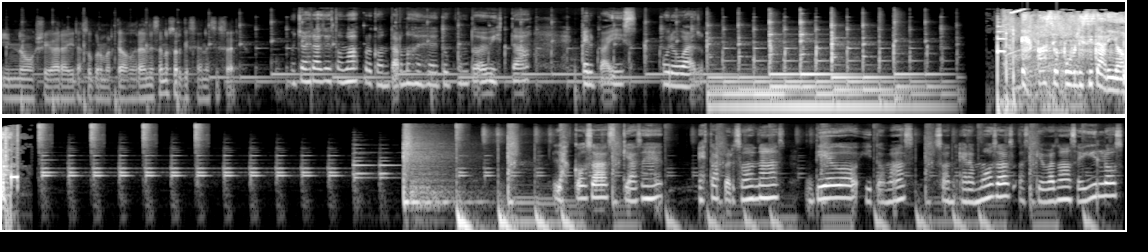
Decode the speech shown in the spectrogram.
y no llegar a ir a supermercados grandes a no ser que sea necesario. Muchas gracias Tomás por contarnos desde tu punto de vista el país uruguayo. Espacio Publicitario. Las cosas que hacen estas personas, Diego y Tomás, son hermosas, así que vayan a seguirlos.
